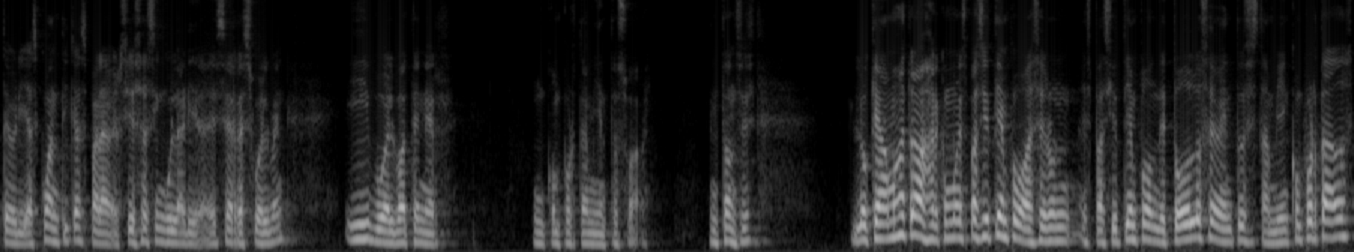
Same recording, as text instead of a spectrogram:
teorías cuánticas para ver si esas singularidades se resuelven y vuelvo a tener un comportamiento suave. Entonces, lo que vamos a trabajar como espacio-tiempo va a ser un espacio-tiempo donde todos los eventos están bien comportados,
